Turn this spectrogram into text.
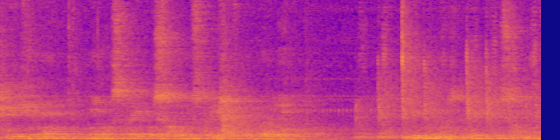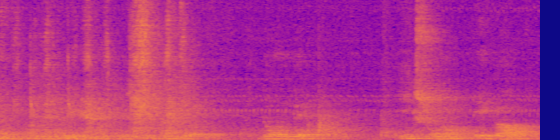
și margine minus 3 pus la minus 37 pe 2. De minus 3 pus la minus 37 pe 2 este egal de unde x1 egal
